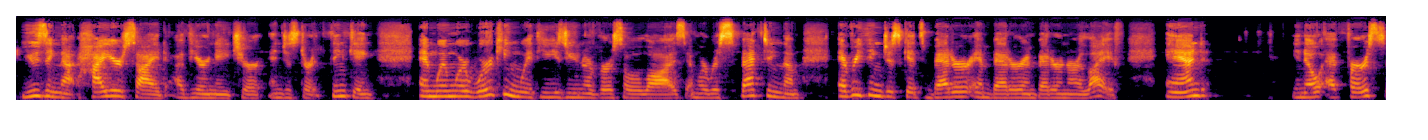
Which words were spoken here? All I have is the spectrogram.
using that higher side of your nature and just start thinking. And when we're working with these universal laws and we're respecting them, everything just gets better and better and better in our life. And you know, at first,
